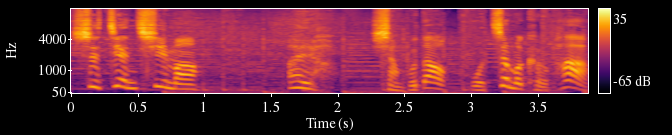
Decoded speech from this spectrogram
是剑气吗？哎呀，想不到我这么可怕。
